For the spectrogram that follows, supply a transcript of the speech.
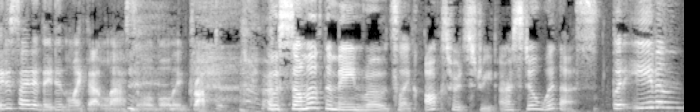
They decided they didn't like that last syllable. They dropped it. Well, some of the main roads, like Oxford Street, are still with us. But even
